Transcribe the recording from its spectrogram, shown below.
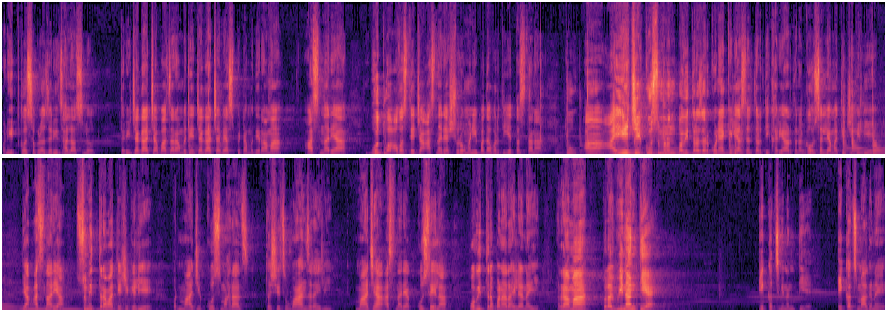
पण इतकं सगळं जरी झालं असलं तरी जगाच्या बाजारामध्ये जगाच्या व्यासपीठामध्ये रामा असणाऱ्या भूत्व अवस्थेच्या असणाऱ्या शिरोमणी पदावरती येत असताना तू आ, आईची कुस म्हणून पवित्र जर कोण्या केली असेल तर ती खऱ्या अर्थानं कौशल्या मातेची केली आहे. त्या असणाऱ्या सुमित्रा मातेची केली आहे. पण माझी कुस महाराज तशीच वांज राहिली. माझ्या असणाऱ्या कुसेला पवित्रपणा राहिला नाही. रामा तुला विनंती आहे. एकच विनंती आहे. एकच मागणं आहे.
